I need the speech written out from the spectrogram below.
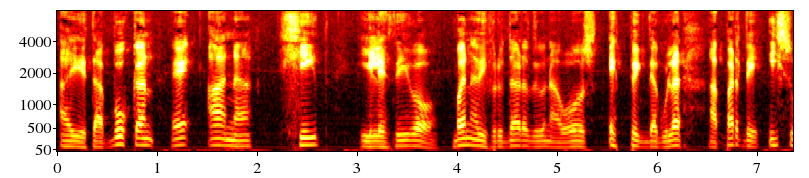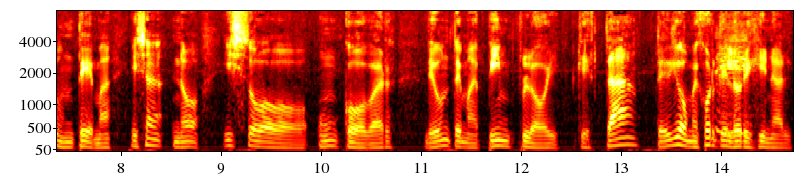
Ahí está, buscan eh, Ana Hit y les digo, van a disfrutar de una voz espectacular. Aparte, hizo un tema, ella no hizo un cover de un tema de Pink Floyd que está, te digo, mejor que el original.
